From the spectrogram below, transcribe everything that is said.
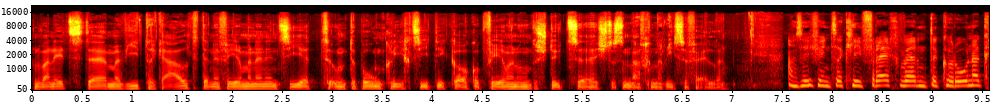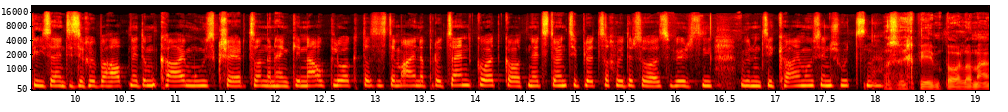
Und wenn jetzt äh, man weiter Geld den Firmen entzieht und der Bund gleichzeitig geht, die Firmen unterstützen, ist das einfach ein Riesenfehler. Also ich finde es ein bisschen frech. Während der Corona-Krise haben sie sich überhaupt nicht um KMUs geschert, sondern haben genau geschaut, dass es dem einen Prozent gut geht. Und jetzt tun sie plötzlich wieder so, als würden sie, würden sie KMUs in Schutz nehmen. Also ich bin im Parlament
